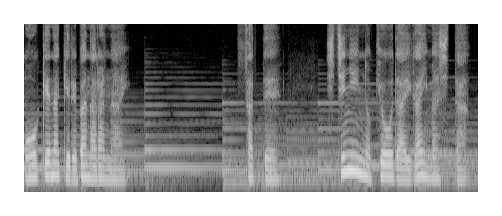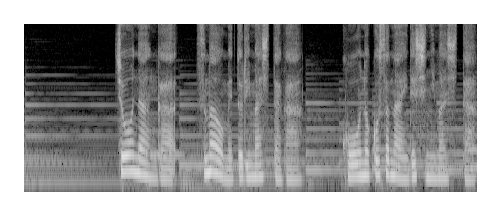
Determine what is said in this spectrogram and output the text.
設けなければならない。さて七人の兄弟がいました。長男が妻をめとりましたが子を残さないで死にました。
